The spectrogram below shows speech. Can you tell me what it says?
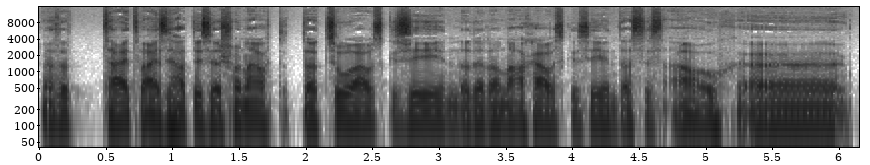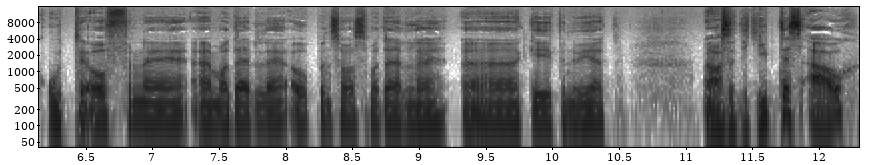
Also zeitweise hat es ja schon auch dazu ausgesehen oder danach ausgesehen, dass es auch äh, gute offene äh, Modelle, Open Source Modelle äh, geben wird. Also die gibt es auch.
